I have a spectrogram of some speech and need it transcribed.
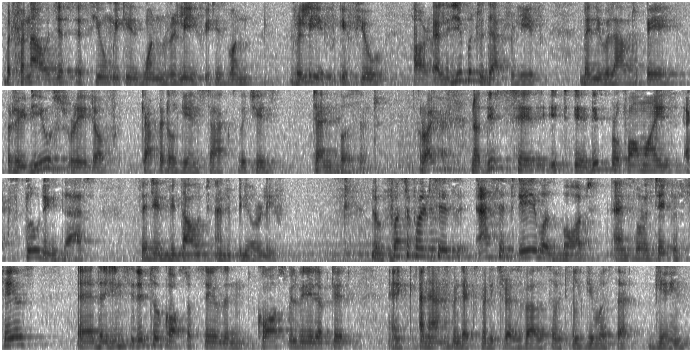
But for now, just assume it is one relief. It is one relief, if you are eligible to that relief, then you will have to pay reduced rate of capital gains tax, which is 10%. Right now, this says it. Uh, this pro forma is excluding that, so it is without entrepreneur relief. Now, first of all, it says asset A was bought, and so we'll take the sales. Uh, the incidental cost of sales and cost will be deducted, and enhancement expenditure as well. So it will give us the gain.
